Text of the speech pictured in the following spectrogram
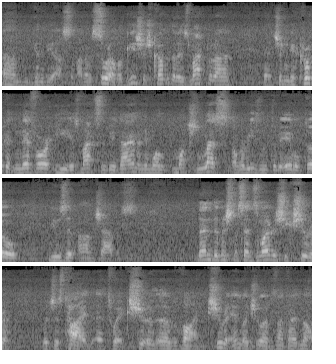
um, going to be awesome. On a surah of a gishush carpet that is makbar on it, that it shouldn't get crooked, and therefore he is max to be a dime, and he will much less of a reason to be able to use it on Shabbos. Then the Mishnah said Zmoira Shikshura, which is tied uh, to a kshura, uh, vine. Kshura in, like Shura, if it's not tied, no.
